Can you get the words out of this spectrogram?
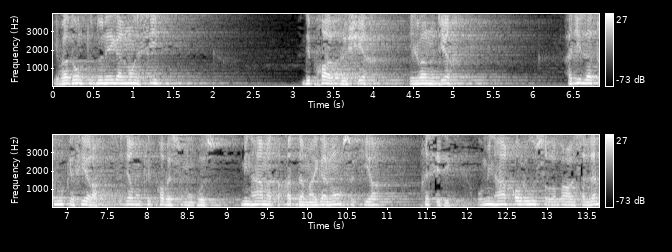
Il va donc nous donner également ici des preuves, le shir, il va nous dire Adillatu kathira, c'est-à-dire donc les preuves elles sont nombreuses. Minha ma taqaddama également ce qui a précédé. Ou minha qawluhu sallallahu alayhi wa sallam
